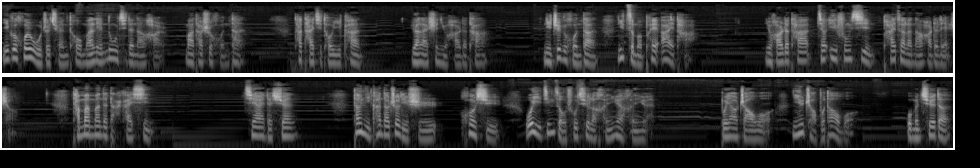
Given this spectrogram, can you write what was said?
一个挥舞着拳头、满脸怒气的男孩骂他是混蛋。他抬起头一看，原来是女孩的他。你这个混蛋，你怎么配爱他？女孩的他将一封信拍在了男孩的脸上。他慢慢的打开信。亲爱的轩，当你看到这里时，或许我已经走出去了很远很远。不要找我，你也找不到我。我们缺的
